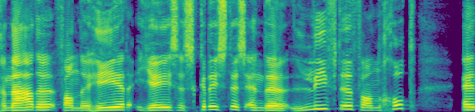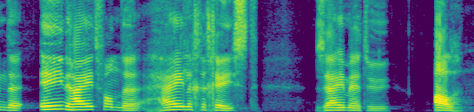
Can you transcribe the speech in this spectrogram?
Genade van de Heer Jezus Christus en de liefde van God en de eenheid van de Heilige Geest zij met u allen.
